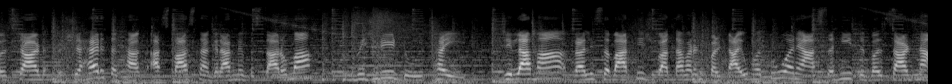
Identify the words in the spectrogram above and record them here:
વલસાડ શહેર તથા આસપાસના ગ્રામ્ય વિસ્તારોમાં વીજળી ડૂલ થઈ. જિલ્લામાં વહેલી સવારથી જ વાતાવરણ પલટાયું હતું અને આ સહિત વલસાડના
